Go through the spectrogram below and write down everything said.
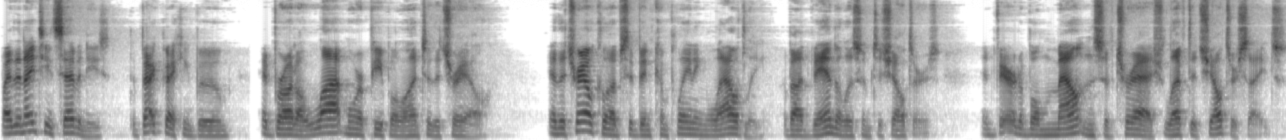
By the 1970s, the backpacking boom had brought a lot more people onto the trail, and the trail clubs had been complaining loudly about vandalism to shelters and veritable mountains of trash left at shelter sites.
